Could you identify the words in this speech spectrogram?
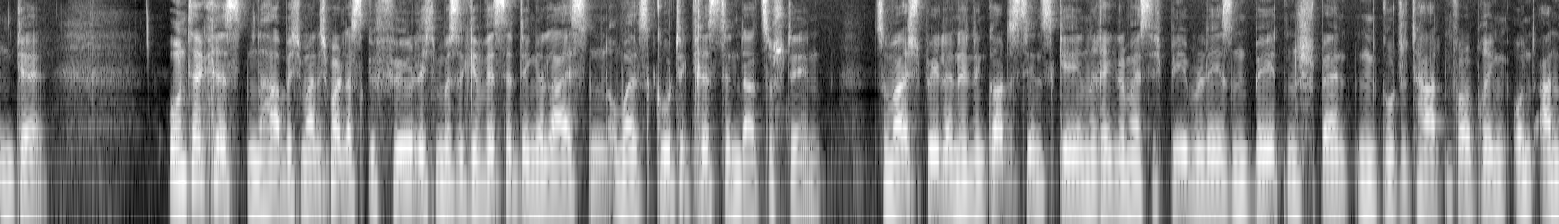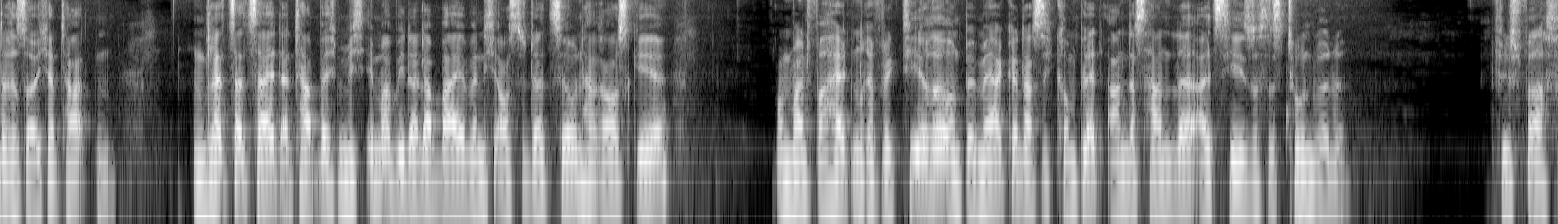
Okay. Unter Christen habe ich manchmal das Gefühl, ich müsse gewisse Dinge leisten, um als gute Christin dazustehen. Zum Beispiel in den Gottesdienst gehen, regelmäßig Bibel lesen, beten, spenden, gute Taten vollbringen und andere solcher Taten. In letzter Zeit ertappe ich mich immer wieder dabei, wenn ich aus Situationen herausgehe und mein Verhalten reflektiere und bemerke, dass ich komplett anders handle, als Jesus es tun würde. Viel Spaß.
